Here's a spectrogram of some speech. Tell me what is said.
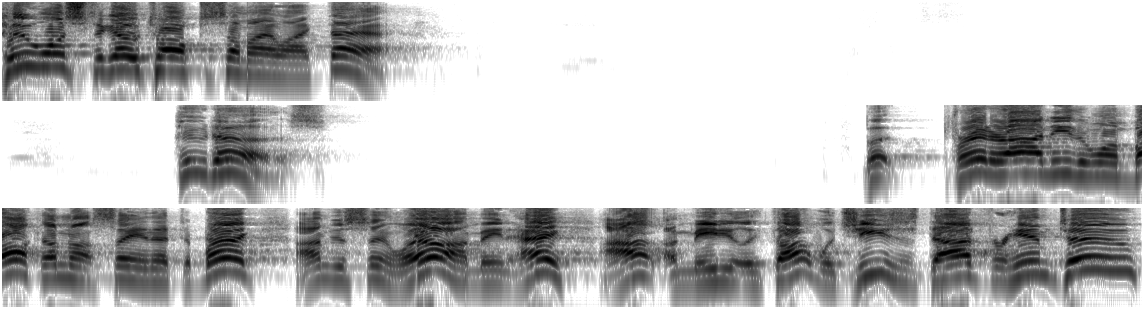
Who wants to go talk to somebody like that? Who does? But Fred or I, neither one balked. I'm not saying that to brag. I'm just saying, well, I mean, hey, I immediately thought, well, Jesus died for him too.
